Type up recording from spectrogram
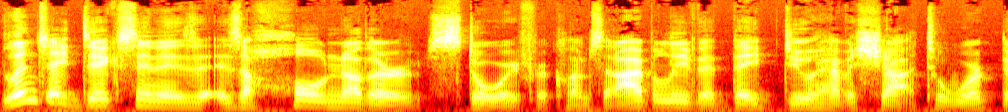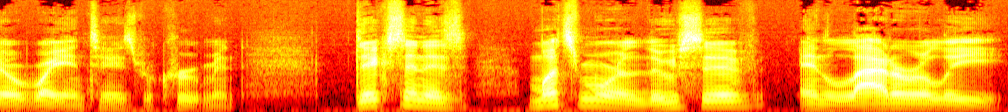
Lyn-J Dixon is is a whole nother story for Clemson. I believe that they do have a shot to work their way into his recruitment. Dixon is much more elusive and laterally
